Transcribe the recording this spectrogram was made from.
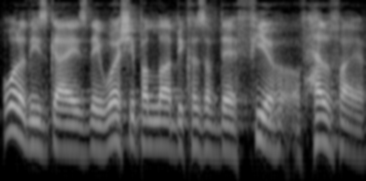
all of these guys, they worship Allah because of their fear of hellfire.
